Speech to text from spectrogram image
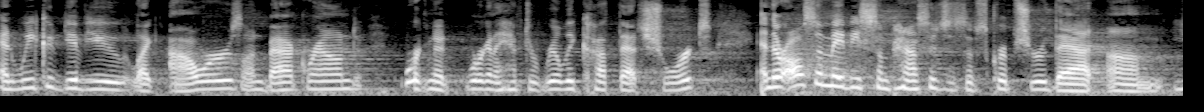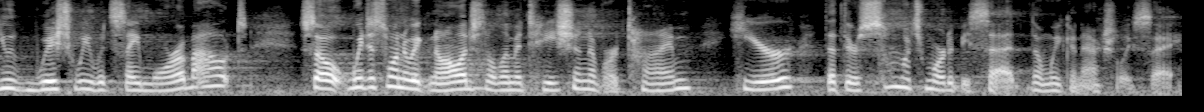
and we could give you like hours on background. We're going we're gonna have to really cut that short. And there also may be some passages of Scripture that um, you wish we would say more about. So we just want to acknowledge the limitation of our time here that there's so much more to be said than we can actually say.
